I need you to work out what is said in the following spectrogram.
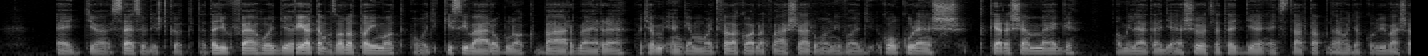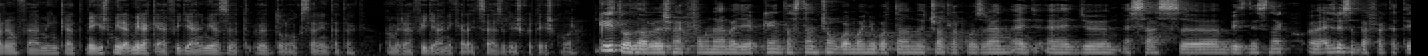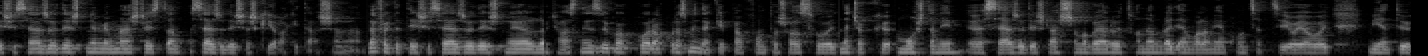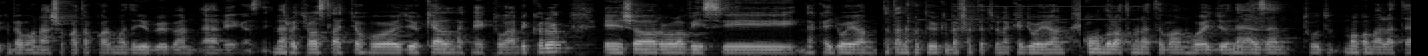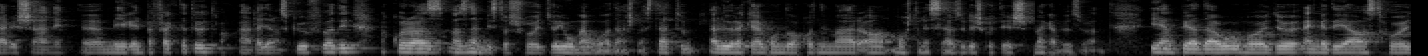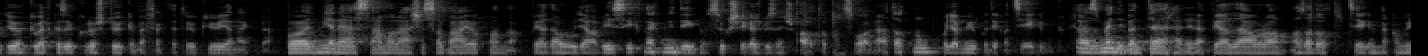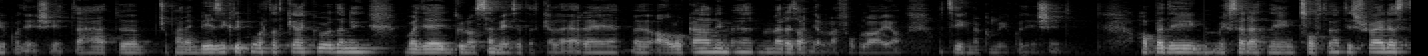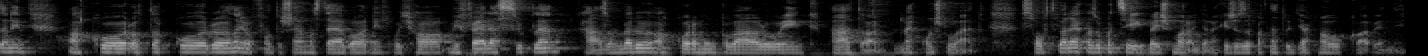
egy szerződést köt. Tehát tegyük fel, hogy féltem az adataimat, hogy kiszivárognak bármerre, hogyha engem majd fel akarnak vásárolni, vagy konkurens keresem meg, ami lehet egy első ötlet egy, egy startupnál, hogy akkor ő vásároljon fel minket. Mégis mire, mire kell figyelni? Mi az öt, öt dolog szerintetek? Amire figyelni kell egy szerződéskötéskor. Két oldalról is megfognám egyébként, aztán Csongor majd nyugodtan csatlakoz rám egy, egy, SaaS biznisznek. Egyrészt a befektetési szerződésnél, meg másrészt a szerződéses kialakításánál. Befektetési szerződésnél, hogyha azt nézzük, akkor, akkor az mindenképpen fontos az, hogy ne csak mostani szerződés lássa maga előtt, hanem legyen valamilyen koncepciója, hogy milyen tőkebevonásokat akar majd a jövőben elvégezni. Mert hogyha azt látja, hogy kellnek még további körök, körök, és arról a VC-nek egy olyan, tehát ennek a tőkebefektetőnek egy olyan gondolatmenete van, hogy nehezen tud maga mellett elviselni még egy befektetőt, akár legyen az külföldi, akkor az, az nem biztos, hogy jó megoldás lesz. Tehát előre kell gondolkodni már a mostani szerződéskötés megelőzően. Ilyen például, hogy engedélye azt, hogy következő körös tőkebefektetők üljenek be, vagy milyen elszámolási szabályok vannak. Például ugye a VC-knek mindig szükséges bizonyos adatokat szolgáltatnunk, hogy a működik a cégünk. Ez mennyiben terheli le például az adott cégünknek a működését. Tehát csupán egy basic reportot kell küldeni, vagy egy külön személyzetet kell erre allokálni, mert, mert ez annyira lefoglalja a cégnek a működését. Ha pedig még szeretnénk szoftvert is fejleszteni, akkor ott akkor nagyon fontos ám azt elvarni, hogyha mi fejlesszük le házon belül, akkor a munkavállalóink által megkonstruált szoftverek azok a cégbe is maradjanak, és azokat ne tudják magukkal vinni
